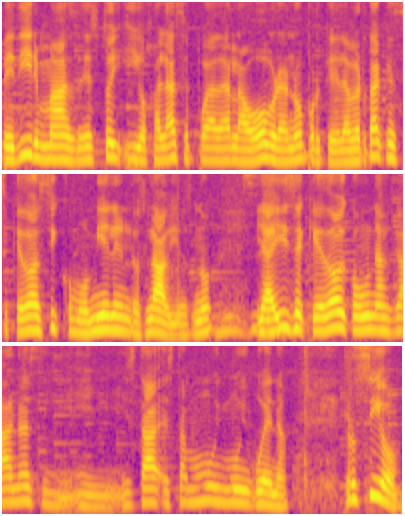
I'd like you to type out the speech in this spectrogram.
pedir más de esto y, y ojalá se pueda dar la obra, ¿no? Porque la verdad que se quedó así como miel en los labios, ¿no? Y ahí se quedó con unas ganas y, y- y está, está muy, muy buena. Rocío,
